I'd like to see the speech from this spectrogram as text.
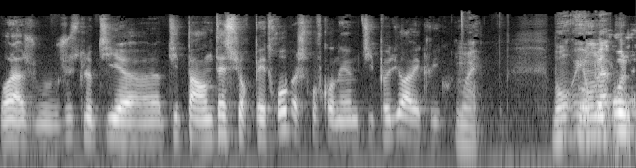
voilà, je, juste le petit, euh, la petite parenthèse sur Petro, parce que je trouve qu'on est un petit peu dur avec lui. quoi. Ouais. Bon, et Bon, on a.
